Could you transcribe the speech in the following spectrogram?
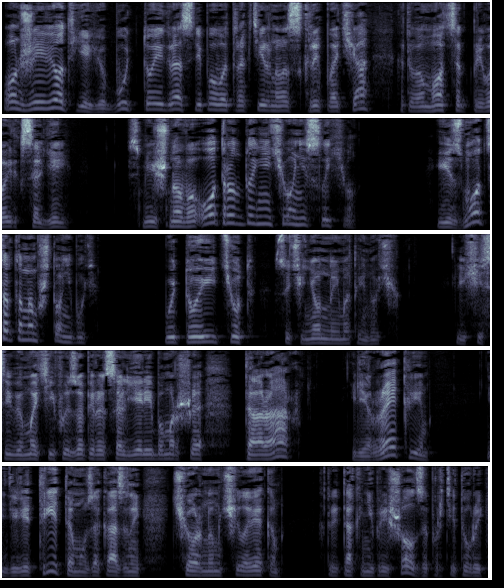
Он живет ею, будь то игра слепого трактирного скрипача, которого Моцарт приводит к Сальери. Смешного отроду ты ничего не слыхивал. Из Моцарта нам что-нибудь будь то этюд, сочиненный им этой ночью, или счастливый мотив из оперы Сальери и Бомарше «Тарар», или «Реквием», недели три тому заказанный черным человеком, который так и не пришел за партитурой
